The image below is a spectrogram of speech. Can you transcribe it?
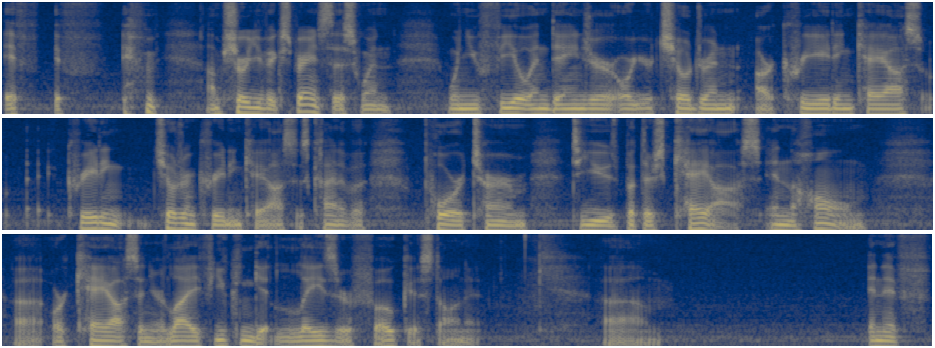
if if, if I'm sure you've experienced this when when you feel in danger or your children are creating chaos creating children creating chaos is kind of a poor term to use, but there's chaos in the home uh, or chaos in your life, you can get laser focused on it. Um, and if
